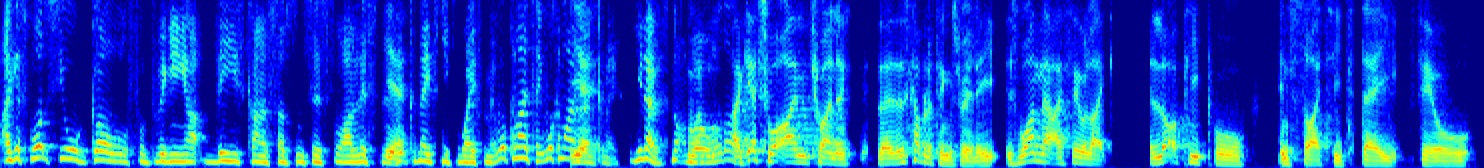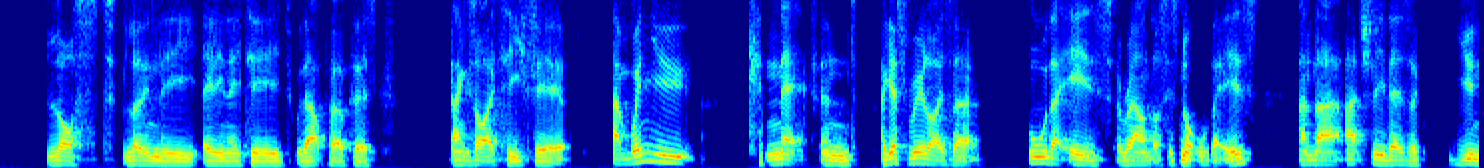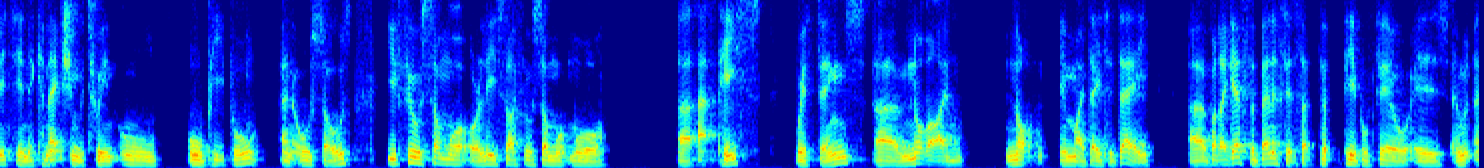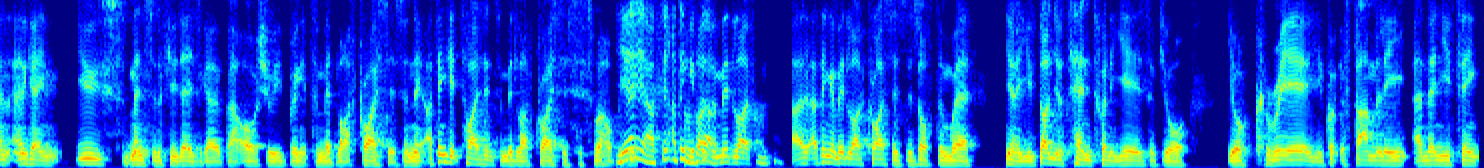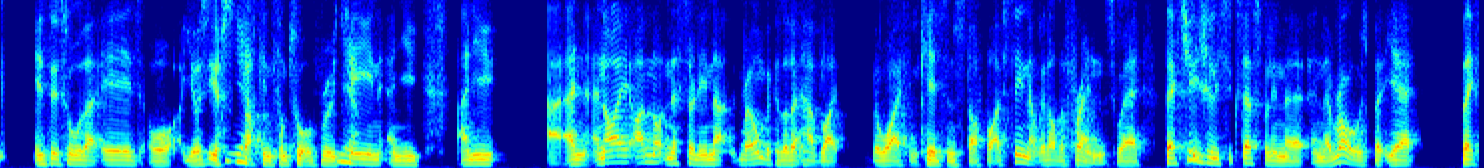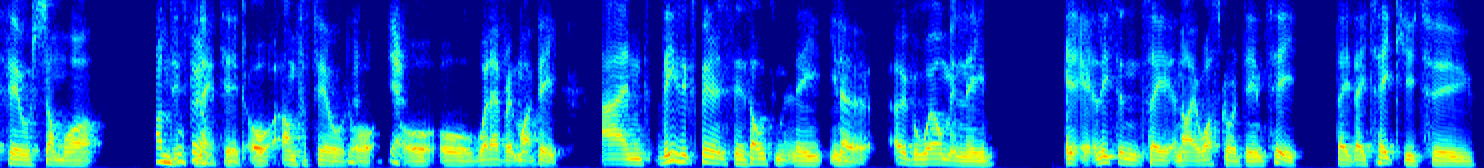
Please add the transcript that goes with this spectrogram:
I guess, what's your goal for bringing up these kind of substances for our listeners? Yeah. What can they take away from it? What can I take? What can I yeah. learn from it? You know, it's not well, world, I guess what I'm trying to, there's a couple of things really. Is one that I feel like a lot of people in society today feel lost, lonely, alienated, without purpose, anxiety, fear. And when you connect and I guess realize that all that is around us is not all that is, and that actually there's a unity and a connection between all all people and all souls, you feel somewhat, or at least I feel somewhat more uh, at peace with things. Um, not that I'm not in my day to day, uh, but I guess the benefits that p- people feel is, and, and, and, again, you mentioned a few days ago about, oh, should we bring it to midlife crisis? And it, I think it ties into midlife crisis as well. Yeah, yeah, I think, I think sometimes a midlife, I, I, think a midlife crisis is often where, you know, you've done your 10, 20 years of your, your career, you've got your family, and then you think, is this all that is? Or you're, you're stuck yeah. in some sort of routine yeah. and you, and you, and, and I, I'm not necessarily in that realm because I don't have like the wife and kids and stuff. But I've seen that with other friends where they're hugely successful in their in their roles, but yet they feel somewhat disconnected or unfulfilled or, yeah. or or whatever it might be. And these experiences ultimately, you know, overwhelmingly, at least in say an ayahuasca or DMT, they they take you to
